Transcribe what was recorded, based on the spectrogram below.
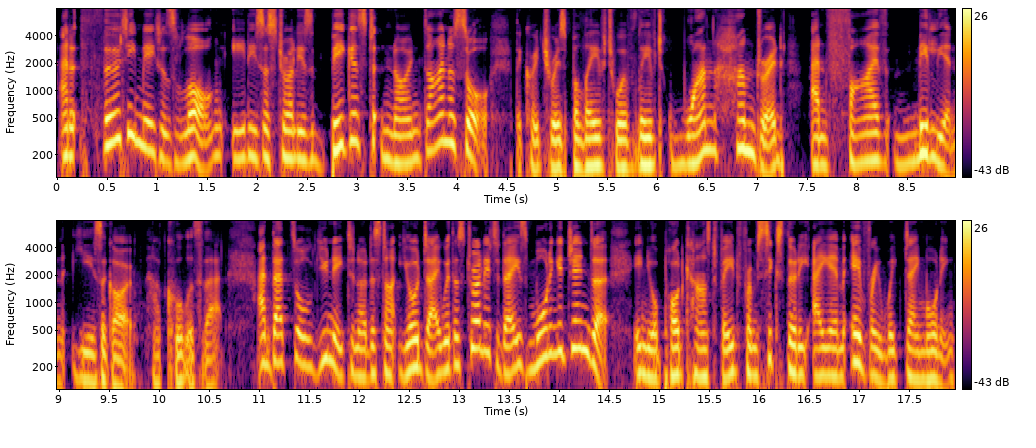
and at 30 metres long, it is Australia's biggest known dinosaur. The creature is believed to have lived 100 and 5 million years ago. How cool is that? And that's all you need to know to start your day with Australia Today's Morning Agenda in your podcast feed from 6:30 a.m. every weekday morning.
